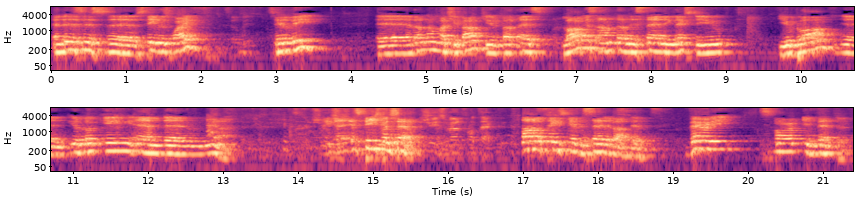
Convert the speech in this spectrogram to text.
And this is uh, Stephen's wife, Sylvie. Uh, I don't know much about you, but as long as Anton is standing next to you, you're blonde, uh, you're looking, and um, you know, it speaks for itself. She's well protected. A lot of things can be said about him. Very smart inventor.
